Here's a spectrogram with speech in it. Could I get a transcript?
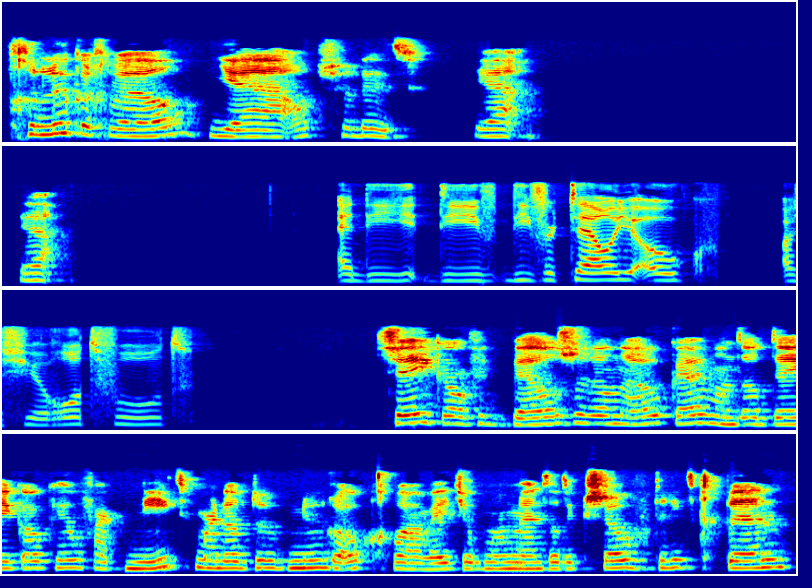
Gelukkig wel. Ja, absoluut. Ja. Ja. En die, die, die vertel je ook als je je rot voelt. Zeker, of ik bel ze dan ook, hè, want dat deed ik ook heel vaak niet. Maar dat doe ik nu ook gewoon. Weet je, op het moment dat ik zo verdrietig ben,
